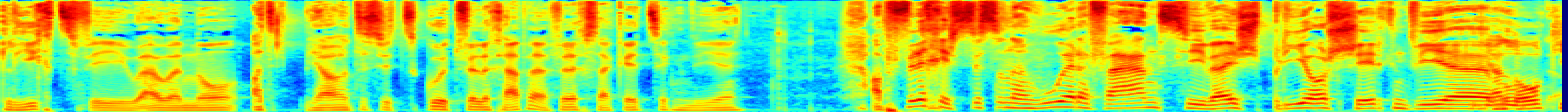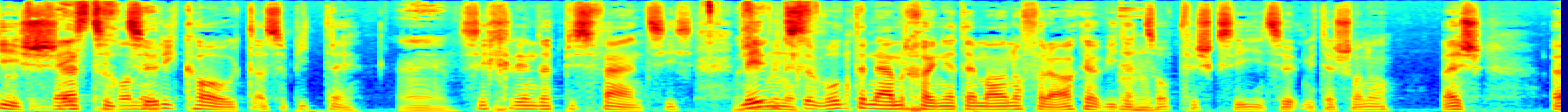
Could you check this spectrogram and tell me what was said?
gleich zu viel, auch noch. Ah, ja, das ist jetzt gut, vielleicht eben, vielleicht sage ich jetzt irgendwie. Aber vielleicht ist es so eine hure fancy, weisst, Brioche irgendwie. Ja, logisch. Er hat auch nicht. Zürich geholt, also bitte. Ah, ja. Sicher irgendetwas Fancies. Mir Wahrscheinlich. würde es wundern, wir können ja dann mal noch fragen, wie Mhm. der Zopf war. Das würde mich dann schon noch, weißt du,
